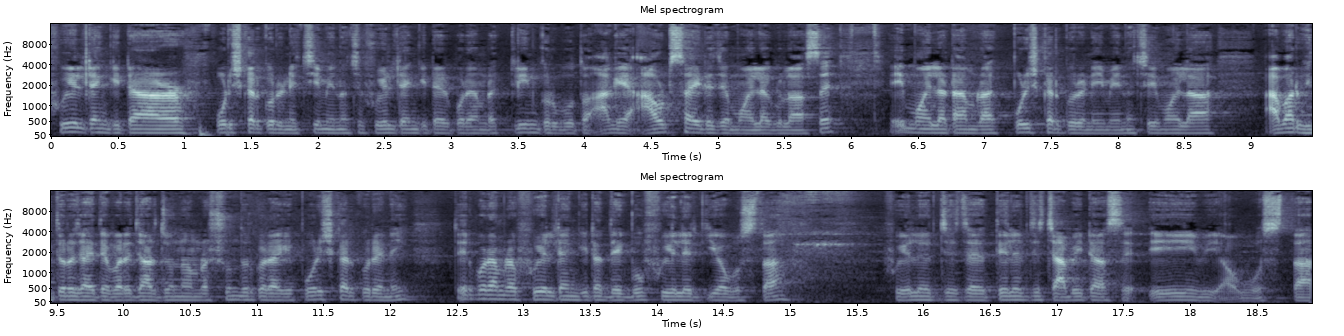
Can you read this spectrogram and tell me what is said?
ফুয়েল ট্যাঙ্কিটার পরিষ্কার করে নিচ্ছি মেন হচ্ছে ফুয়েল ট্যাঙ্কিটার পরে আমরা ক্লিন করব। তো আগে আউটসাইডে যে ময়লাগুলো আছে, এই ময়লাটা আমরা পরিষ্কার করে নিই। মেন হচ্ছে এই ময়লা আবার ভিতরে যাইতে পারে, যার জন্য আমরা সুন্দর করে আগে পরিষ্কার করে নিই। তো এরপরে আমরা ফুয়েল ট্যাঙ্কিটা দেখব ফুয়েলের কি অবস্থা। ফুয়েলের যে তেলের যে চাবিটা আছে, এই অবস্থা।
